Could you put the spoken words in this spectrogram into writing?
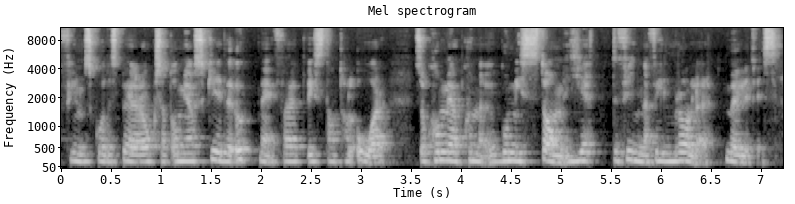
filmskådespelare också att om jag skriver upp mig för ett visst antal år så kommer jag kunna gå miste om jättefina filmroller, möjligtvis.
